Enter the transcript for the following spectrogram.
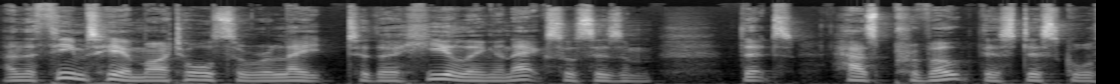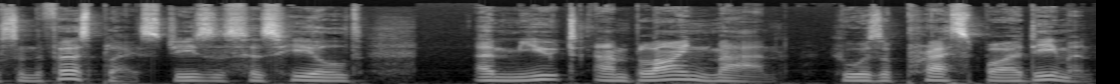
And the themes here might also relate to the healing and exorcism that has provoked this discourse in the first place. Jesus has healed a mute and blind man who was oppressed by a demon.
